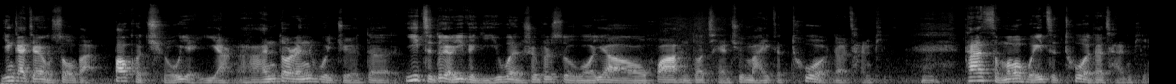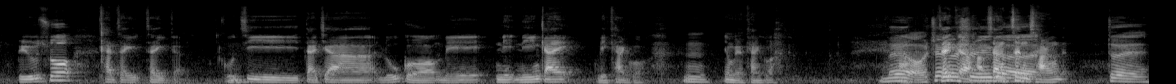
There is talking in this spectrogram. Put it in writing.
应该这样说吧，包括球也一样。很多人会觉得一直都有一个疑问，是不是我要花很多钱去买一个 Tour 的产品？嗯，它什么为止 Tour 的产品？比如说看这这一个，估计大家如果没你你应该没看过，嗯，有没有看过？没有，啊、这个好像正常的，对。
